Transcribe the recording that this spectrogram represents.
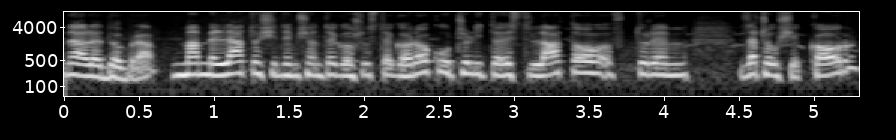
No ale dobra. Mamy lato 76 roku, czyli to jest lato, w którym zaczął się KOR,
